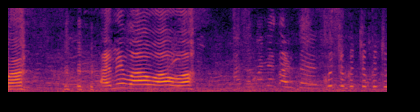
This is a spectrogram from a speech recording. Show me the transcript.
वा. आले वा वा वा. कुचू कुचू कुचू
